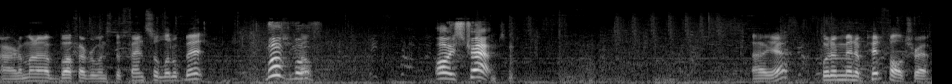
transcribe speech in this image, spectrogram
Alright, I'm gonna buff everyone's defense a little bit. Move, Oh. move. Oh, he's trapped. Uh, yeah. Put him in a pitfall trap.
